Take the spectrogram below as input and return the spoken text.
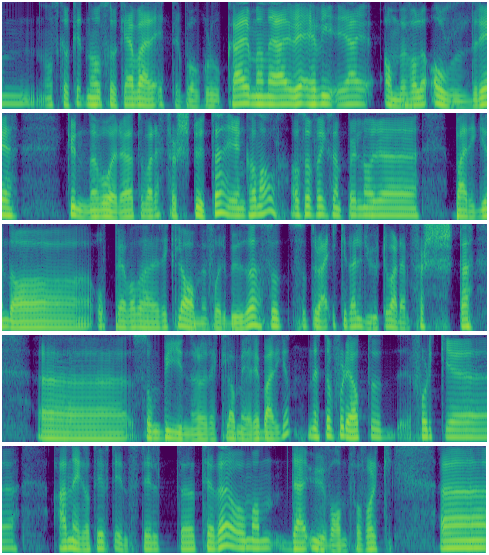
nå, skal ikke, nå skal ikke jeg være etterpåklok her, men jeg, jeg, anbefaler aldri kundene våre til å være først ute i en kanal. Altså eksempel når eh, Bergen da oppheva det her reklameforbudet, så, så tror jeg ikke det er lurt å være den første eh, som begynner å reklamere i Bergen. Nettopp fordi at folk eh, er negativt innstilt eh, til det, og man, det er uvant for folk. Eh,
